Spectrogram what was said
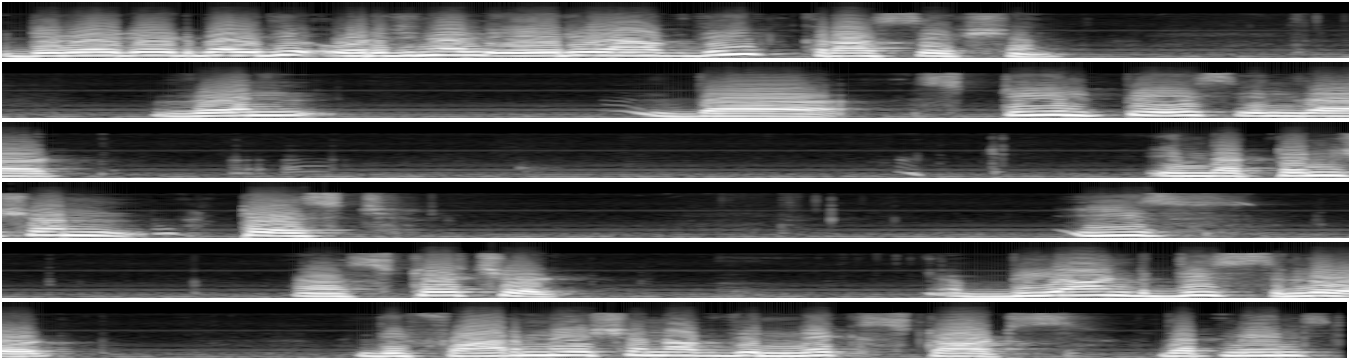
divided by the original area of the cross section. When the steel piece in the in the tension test is uh, stretched beyond this load the formation of the neck starts that means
